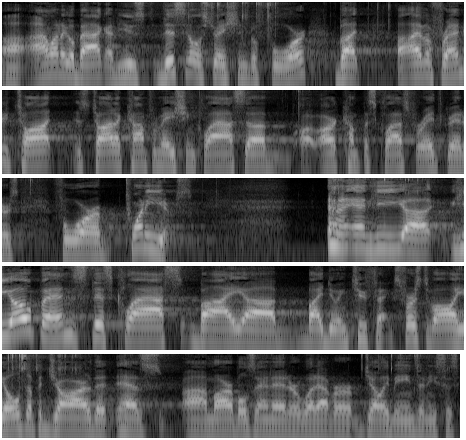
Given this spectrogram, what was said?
uh, I want to go back. I've used this illustration before, but uh, I have a friend who taught has taught a confirmation class, uh, our Compass class for eighth graders, for 20 years. and he, uh, he opens this class by, uh, by doing two things. First of all, he holds up a jar that has uh, marbles in it or whatever, jelly beans, and he says,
